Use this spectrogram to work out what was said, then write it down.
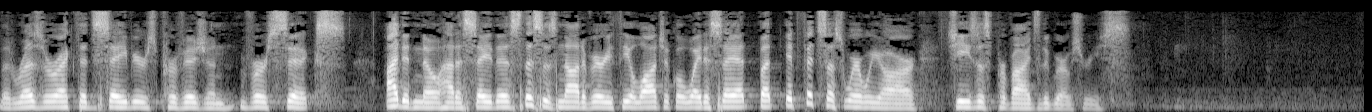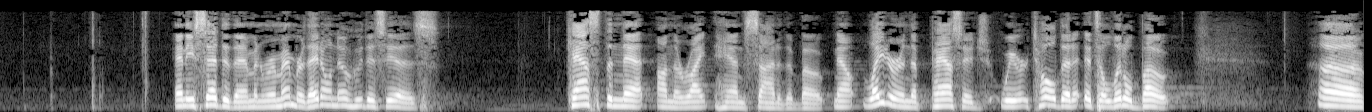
the resurrected Savior's provision. Verse 6. I didn't know how to say this. This is not a very theological way to say it, but it fits us where we are. Jesus provides the groceries. And he said to them, and remember, they don't know who this is. Cast the net on the right hand side of the boat. Now, later in the passage, we were told that it's a little boat. Uh,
